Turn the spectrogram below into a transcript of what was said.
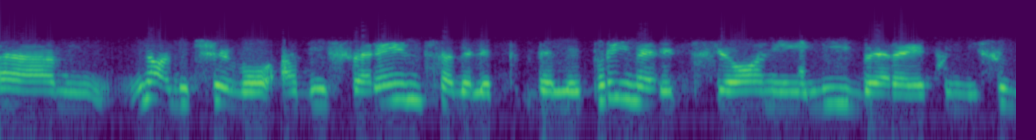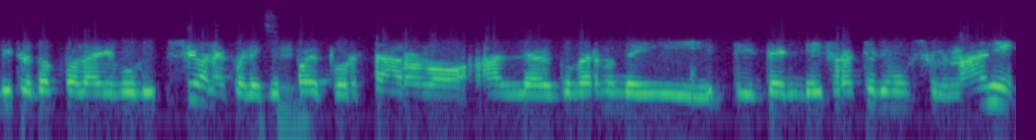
Ehm, no, dicevo, a differenza delle, delle prime elezioni libere, quindi subito dopo la rivoluzione, quelle che Sì. poi portarono al governo dei, dei- dei- fratelli musulmani, eh,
